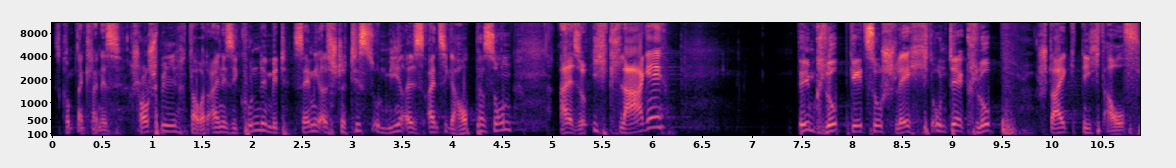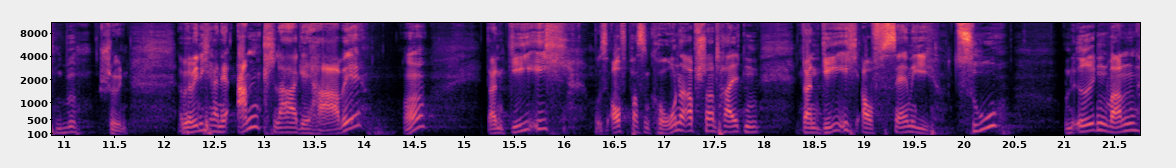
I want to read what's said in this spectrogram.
Es kommt ein kleines Schauspiel, dauert eine Sekunde mit Sammy als Statist und mir als einziger Hauptperson. Also ich klage, dem Club geht so schlecht und der Club steigt nicht auf. Schön. Aber wenn ich eine Anklage habe, dann gehe ich, muss aufpassen, Corona-Abstand halten, dann gehe ich auf Sammy zu und irgendwann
